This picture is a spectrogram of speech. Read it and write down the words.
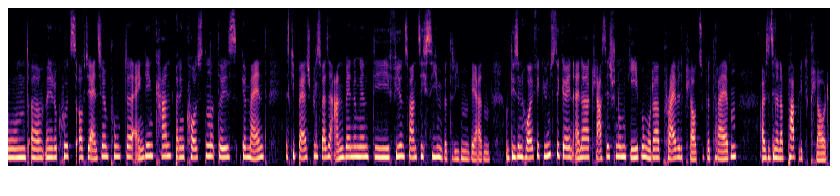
Und äh, wenn ich da kurz auf die einzelnen Punkte eingehen kann, bei den Kosten, da ist gemeint, es gibt beispielsweise Anwendungen, die 24-7 betrieben werden. Und die sind häufig günstiger in einer klassischen Umgebung oder Private Cloud zu betreiben, als jetzt in einer Public Cloud.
